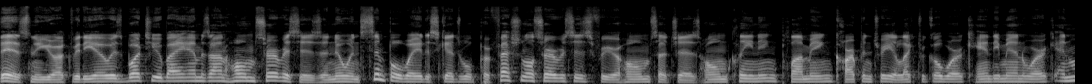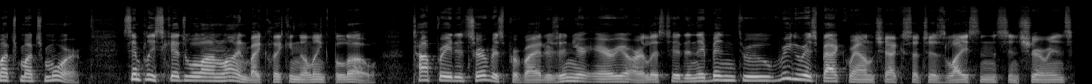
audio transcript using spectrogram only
This New York video is brought to you by Amazon Home Services, a new and simple way to schedule professional services for your home, such as home cleaning, plumbing, carpentry, electrical work, handyman work, and much, much more. Simply schedule online by clicking the link below. Top rated service providers in your area are listed, and they've been through rigorous background checks such as license, insurance,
